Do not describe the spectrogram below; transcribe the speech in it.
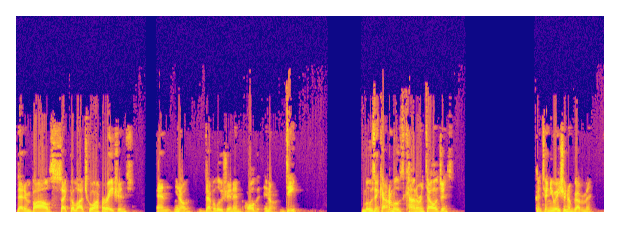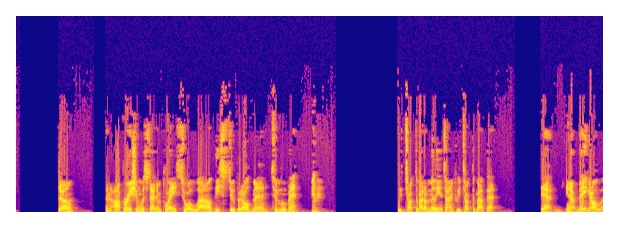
that involves psychological operations and, you know, devolution and all the, you know, deep moves and counter moves, counterintelligence, continuation of government. So, an operation was set in place to allow these stupid old men to move in. We talked about a million times. We talked about that. Yeah, you know, there you go.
